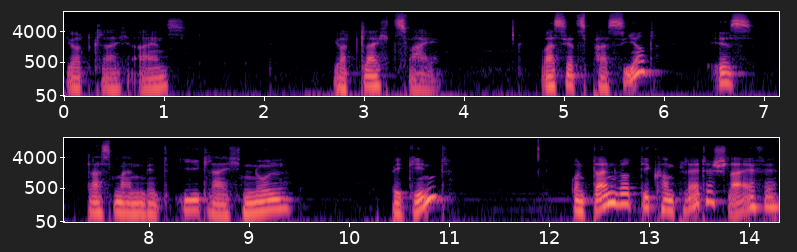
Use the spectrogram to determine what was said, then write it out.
j gleich 1, j gleich 2. Was jetzt passiert, ist, dass man mit i gleich 0 beginnt und dann wird die komplette Schleife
